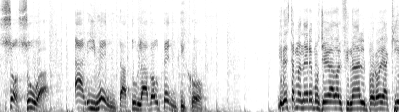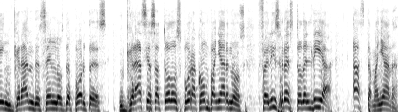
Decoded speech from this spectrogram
Sosúa, alimenta tu lado auténtico. Y de esta manera hemos llegado al final por hoy aquí en Grandes en los Deportes. Gracias a todos por acompañarnos. Feliz resto del día. Hasta mañana.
